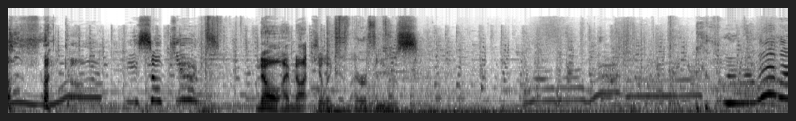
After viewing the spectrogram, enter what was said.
Oh my god. He's so cute. No, I'm not killing him. I refuse.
